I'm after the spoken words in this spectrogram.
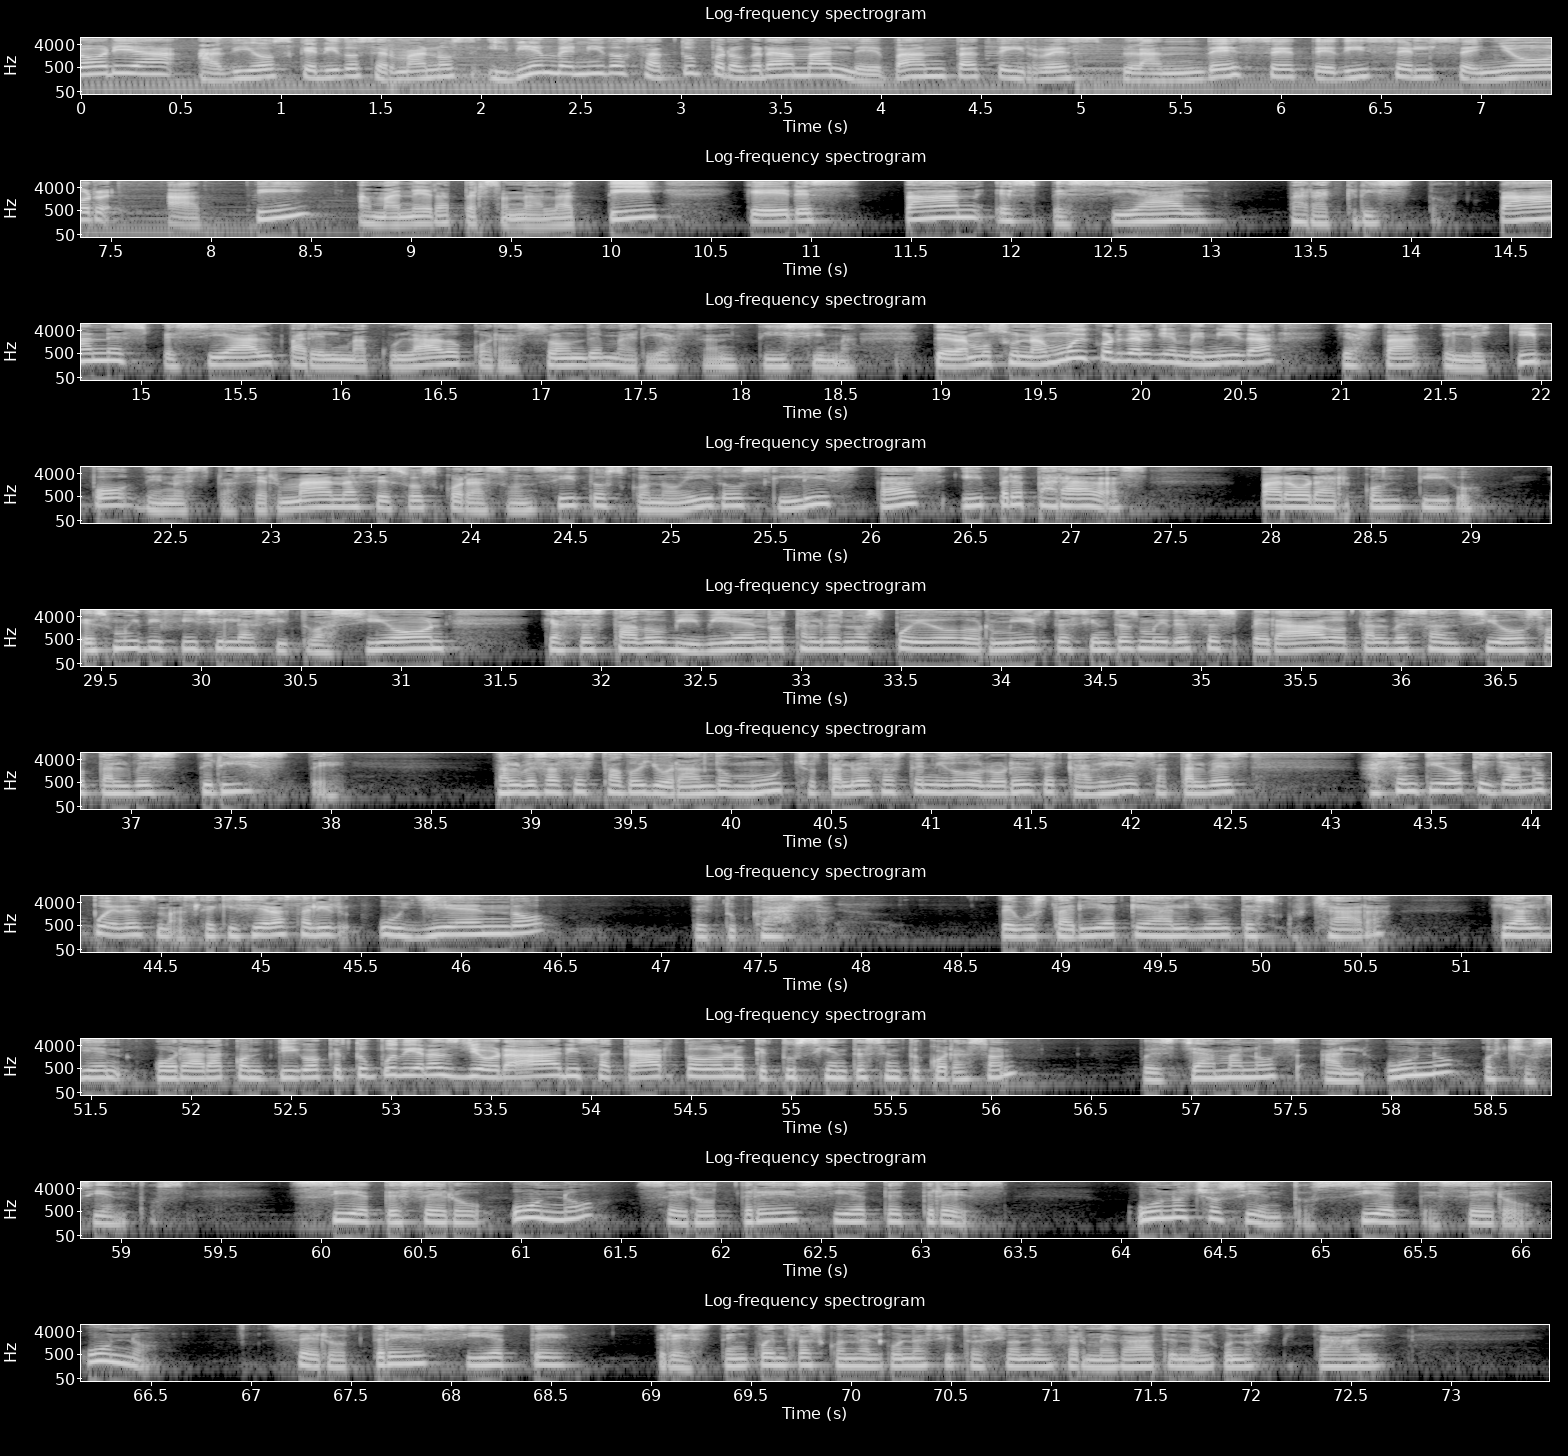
a Dios, queridos hermanos, y bienvenidos a tu programa Levántate y resplandece, te dice el Señor a ti a manera personal, a ti que eres tan especial para Cristo, tan especial para el Inmaculado Corazón de María Santísima. Te damos una muy cordial bienvenida. Ya está el equipo de nuestras hermanas, esos corazoncitos con oídos listas y preparadas para orar contigo es muy difícil la situación que has estado viviendo, tal vez no has podido dormir, te sientes muy desesperado, tal vez ansioso, tal vez triste, tal vez has estado llorando mucho, tal vez has tenido dolores de cabeza, tal vez has sentido que ya no puedes más, que quisieras salir huyendo de tu casa. ¿Te gustaría que alguien te escuchara? que alguien orara contigo, que tú pudieras llorar y sacar todo lo que tú sientes en tu corazón? Pues llámanos al 1-800-701-0373. 1-800-701-0373. ¿Te encuentras con alguna situación de enfermedad en algún hospital?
